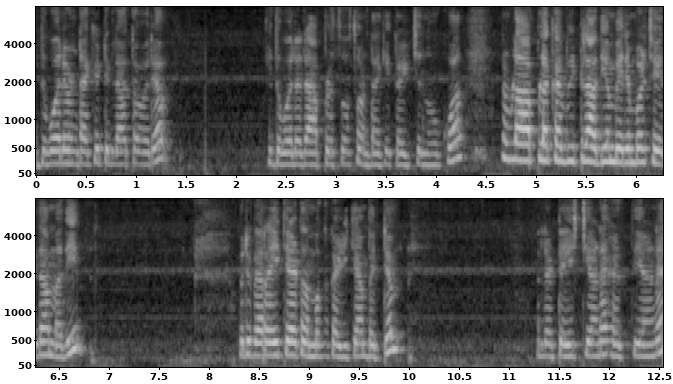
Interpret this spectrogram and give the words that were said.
ഇതുപോലെ ഉണ്ടാക്കിയിട്ടില്ലാത്തവർ ഇതുപോലെ ഒരു ആപ്പിൾ സോസ് ഉണ്ടാക്കി കഴിച്ച് നോക്കുക. നമ്മൾ ആപ്പിളൊക്കെ വീട്ടിൽ ആദ്യം വരുമ്പോൾ ചെയ്താൽ മതി. ഒരു വെറൈറ്റി ആയിട്ട് നമുക്ക് കഴിക്കാൻ പറ്റും. നല്ല ടേസ്റ്റിയാണ് ഹെൽത്തിയാണ്.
